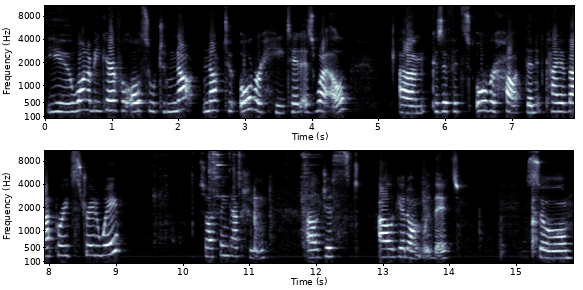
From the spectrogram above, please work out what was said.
you want to be careful also to not not to overheat it as well because um, if it's over hot then it kind of evaporates straight away. So I think actually I'll just I'll get on with it. So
